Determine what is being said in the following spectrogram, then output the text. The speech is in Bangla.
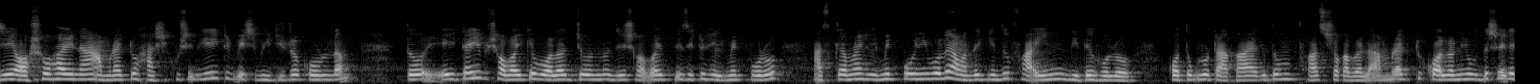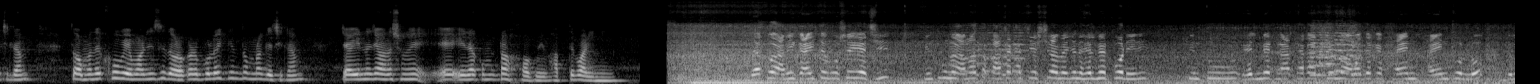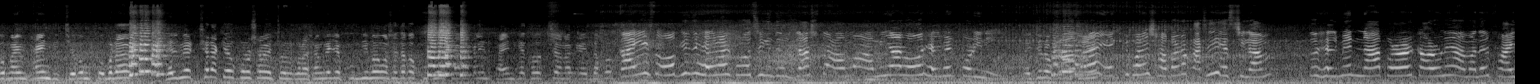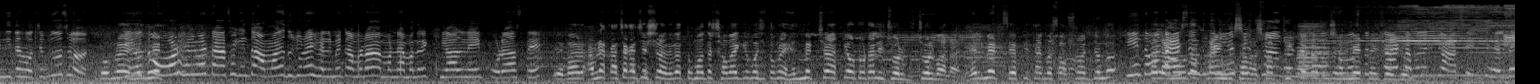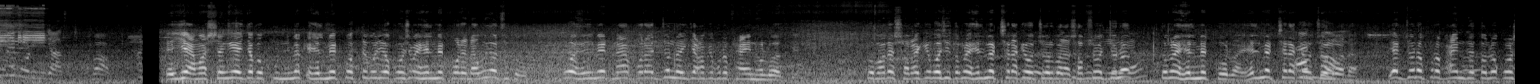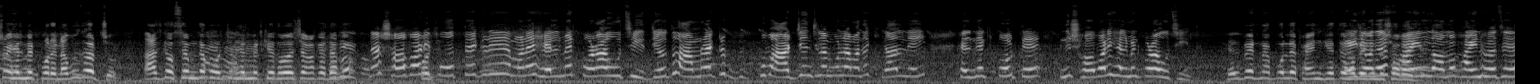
যে অসহায় না, আমরা একটু হাসি খুশি দিয়েই একটু বেশ ভিডিওটা করলাম। তো এইটাই সবাইকে বলার জন্য যে সবাই প্লিজ একটু হেলমেট পরো। আজকে আমরা হেলমেট পরিনি বলে আমাদের কিন্তু ফাইন দিতে হলো। কতগুলো টাকা? একদম ফার্স্ট সকালবেলা। আমরা একটু কল্যাণীর উদ্দেশ্যে গেছিলাম। তো আমাদের খুব এমার্জেন্সি দরকার বলেই কিন্তু আমরা গেছিলাম। জানি না যে আমাদের সঙ্গে এ- এরকমটা হবে ভাবতে পারিনি। দেখো আমি গাড়িতে বসে গেছি কিন্তু আমরা তো কাছাকাছি এসেছিলাম এই জন্য হেলমেট পরিনি। কিন্তু হেলমেট না থাকার জন্য আমাদেরকে ফাইন ফাইন করল এবং আমি ফাইন দিচ্ছি এবং তোমরা হেলমেট ছাড়া কেউ কোনো সময় চলবো না। সঙ্গে যে পূর্ণিমা মাসে দেখো পূর্ণিমা থাকাকালীন ফাইন খেতে হচ্ছে আমাকে দেখো। গাইস ও কিন্তু হেলমেট পরেছে কিন্তু জাস্ট আমি আর ও হেলমেট পরিনি। এই জন্য আমরা একটুখানি সামান্য কাছেই এসেছিলাম। তো হেলমেট না পরার কারণে আমাদের ফাইন দিতে হচ্ছে বুঝেছ? তোমরা যেহেতু ওর হেলমেট আছে কিন্তু আমাদের দুজনের হেলমেট আমরা মানে আমাদের খেয়াল নেই পরে আসতে। এবার আমরা কাছাকাছি এসেছিলাম এবার তোমাদের সবাইকে বলছি তোমরা হেলমেট ছাড়া কেউ টোটালি চল চলবা না। হেলমেট সেফটি থাকবে সবসময়ের জন্য। কিন্তু তাহলে আমার লাইসেন্স ফাইন দিতে হবে সব ঠিকঠাক আছে হেলমেট নেই সেই জন্য। আমাদের আছে কিন্তু হেলমেটই পরিনি জাস্ট এই যে আমার সঙ্গে এই দেখো পূর্ণিমাকে হেলমেট পরতে বলি ও কোনো সময় হেলমেট পরে না বুঝেছ তো? ও হেলমেট না পরার জন্য এই যে আমাকে পুরো ফাইন হলো আজকে। তোমাদের সবাইকে বলছি তোমরা হেলমেট ছাড়া কেউ চলবে না। সবসময়ের জন্য তোমরা হেলমেট পরবা। হেলমেট ছাড়া কেউ চলবে না। এর জন্য পুরো ফাইন খেতে হলো কোনো সময় হেলমেট পরে না বুঝতে পারছ? আজকেও সেম দেখো ওর জন্য হেলমেট খেতে হয়েছে আমাকে দেখো। না সবারই প্রত্যেকেরই মানে হেলমেট পরা উচিত। যেহেতু আমরা একটু খুব আর্জেন্ট ছিলাম বলে আমাদের খেয়াল নেই হেলমেট পরতে কিন্তু সবারই হেলমেট পরা উচিত। হেলমেট না পরলে ফাইন খেতে হবে কিন্তু সবাই ফাইন লম্বা ফাইন হয়েছে।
